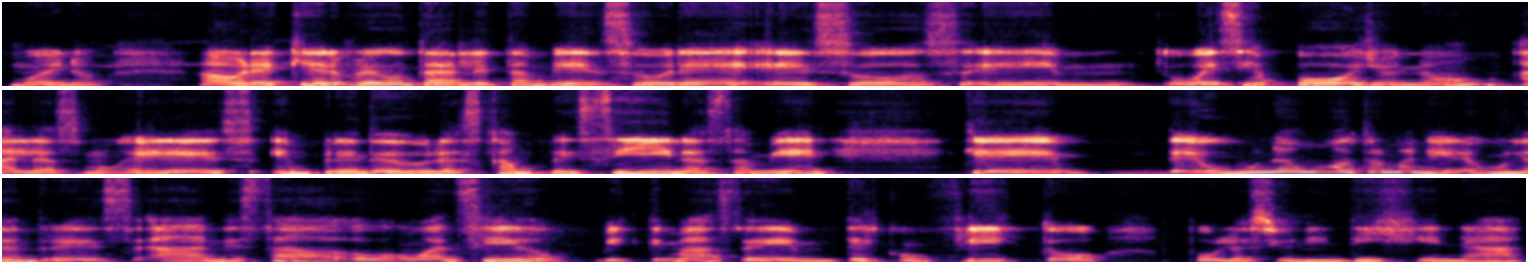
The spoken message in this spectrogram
Bueno, ahora quiero preguntarle también sobre esos em, o ese apoyo, ¿no? A las mujeres emprendedoras campesinas también, que de una u otra manera, Julio Andrés, han estado o, han sido víctimas del conflicto, población indígena,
